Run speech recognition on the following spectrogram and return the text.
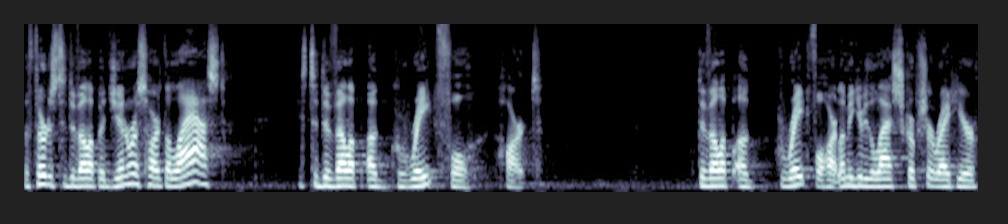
The third is to develop a generous heart. The last is to develop a grateful heart. Develop a grateful heart. Let me give you the last scripture right here.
